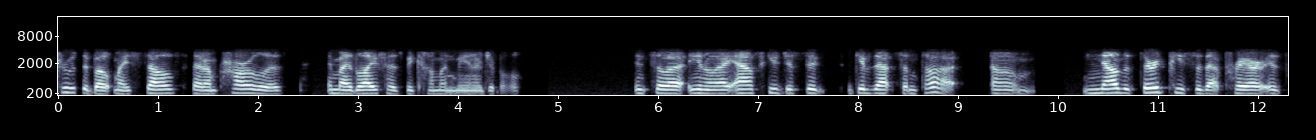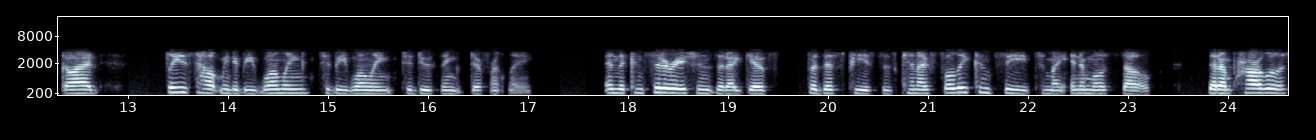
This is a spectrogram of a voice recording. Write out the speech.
truth about myself that I'm powerless and my life has become unmanageable. And so, uh, you know, I ask you just to give that some thought. Um, now, the third piece of that prayer is God, please help me to be willing to be willing to do things differently. And the considerations that I give for this piece is can I fully concede to my innermost self that I'm powerless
